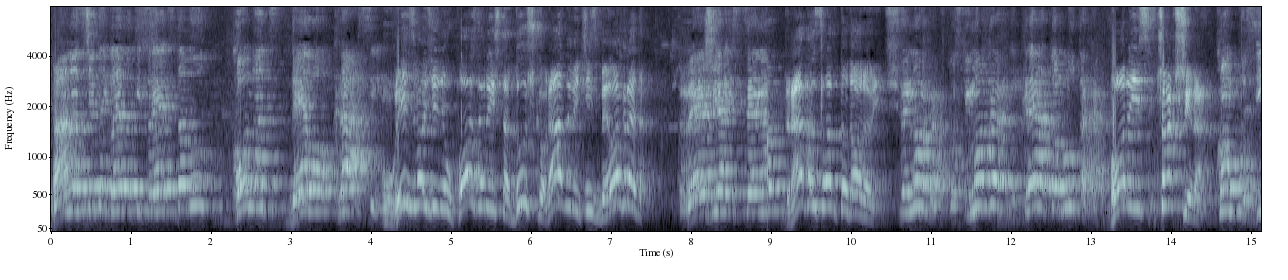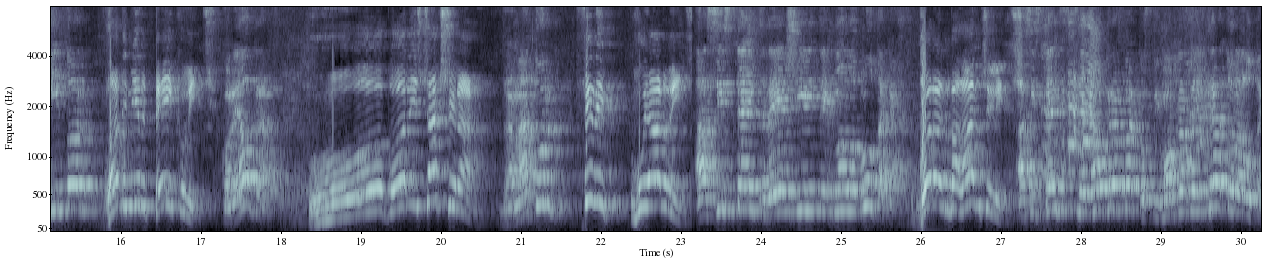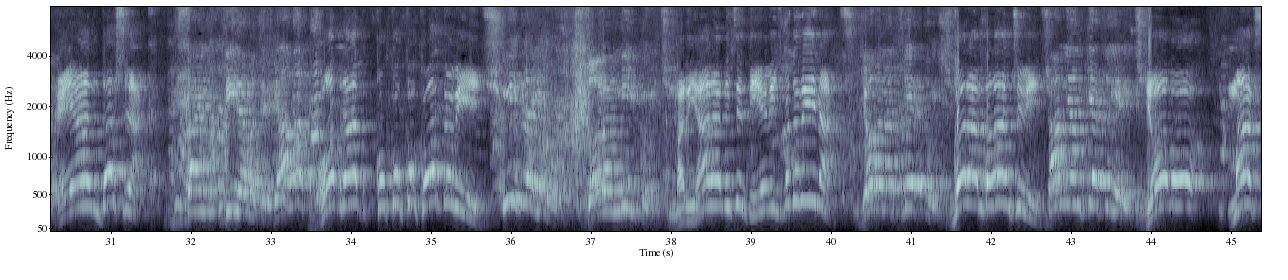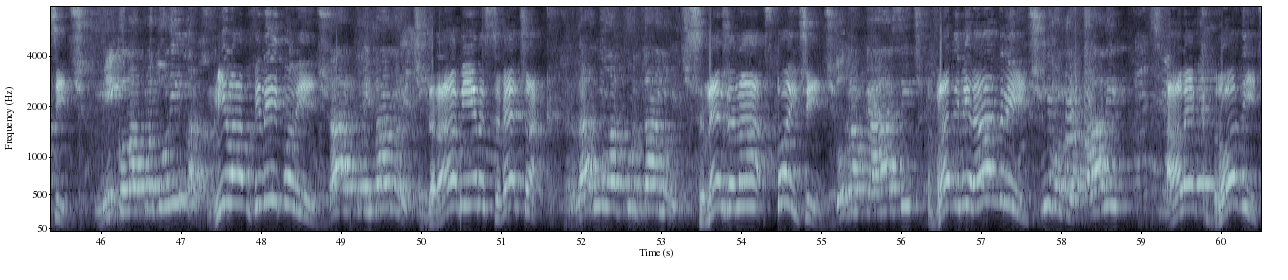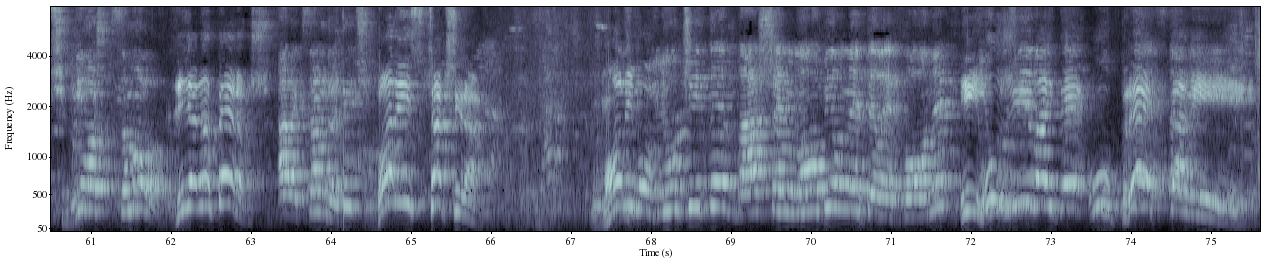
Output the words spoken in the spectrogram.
Danas ćete gledati predstavu Konac delo krasi. U izvođenju pozorišta Duško Radović iz Beograda, Režija i scena, Dragoslav Todorović, scenograf, kostimograf i kreator lutaka. Boris Čakširan, Kompozitor, Vladimir Pejković, koreograf, o, Boris Čakširan, dramaturg, Filip Vujanović, asistent režije i tehnolog lutaka. Goran Balančević, Asistent scenografa, kostimografa i kreatora lutaka. Ejan Došljak, Dizajn video materijala. Obrad Kokokokotović, Igraju Zoran Miljković, Marijana Vicentijević Badovinac, Jovana Cvetković, Goran Balančević, Damjan Kecojević, Jovo Maksić, Nikola Protulipac, Milan Filipović, Darko Ivanović, Dramir Svečak, Radmila Kurtanović, Snežana Stojičić, Dubravka Arsić, Vladimir Andrić, Ivo Japali, Alek Rodić, Miloš Samolov, Ljiljana Peroš, Aleksandra. Boris Čakširan. Molimo Uključite vaše mobilne telefone i uživajte u predstavi!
